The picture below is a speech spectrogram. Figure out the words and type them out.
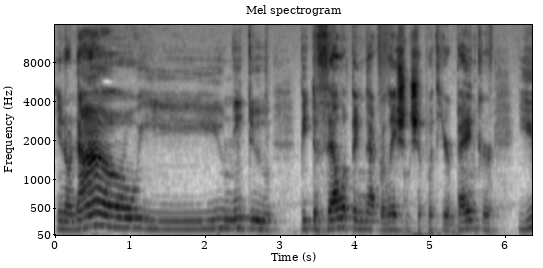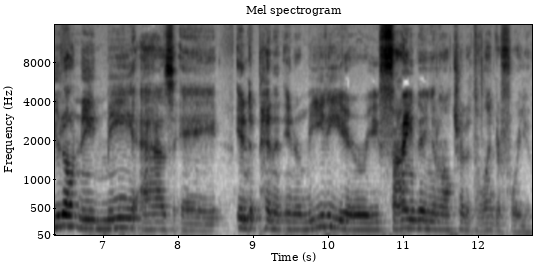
you know, now you need to be developing that relationship with your banker. You don't need me as a independent intermediary finding an alternative lender for you.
